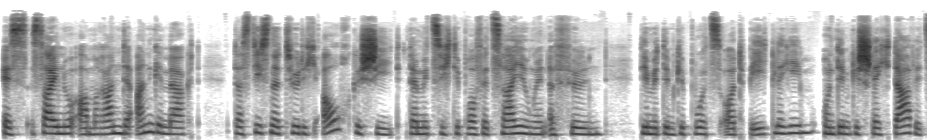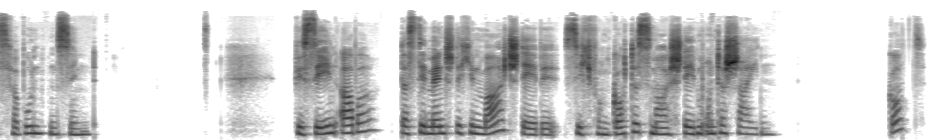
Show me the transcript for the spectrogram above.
Es sei nur am Rande angemerkt, dass dies natürlich auch geschieht, damit sich die Prophezeiungen erfüllen, die mit dem Geburtsort Bethlehem und dem Geschlecht Davids verbunden sind. Wir sehen aber, dass die menschlichen Maßstäbe sich von Gottes Maßstäben unterscheiden. Gott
